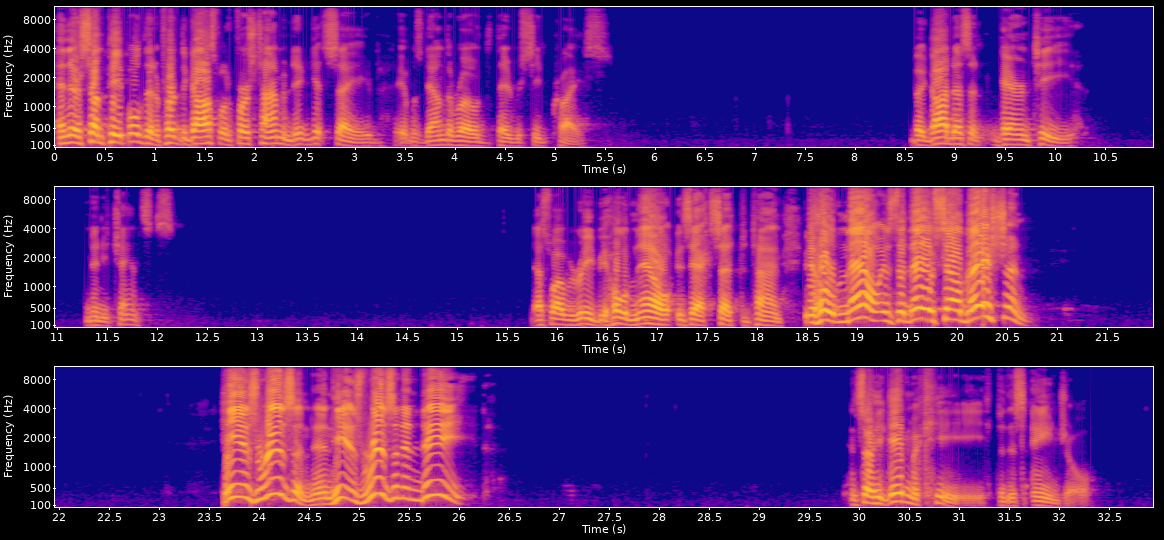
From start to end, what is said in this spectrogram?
And there are some people that have heard the gospel the first time and didn't get saved. It was down the road that they received Christ. But God doesn't guarantee many chances. That's why we read, Behold, now is the accepted time. Behold, now is the day of salvation. He is risen, and He is risen indeed. And so he gave him a key to this angel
